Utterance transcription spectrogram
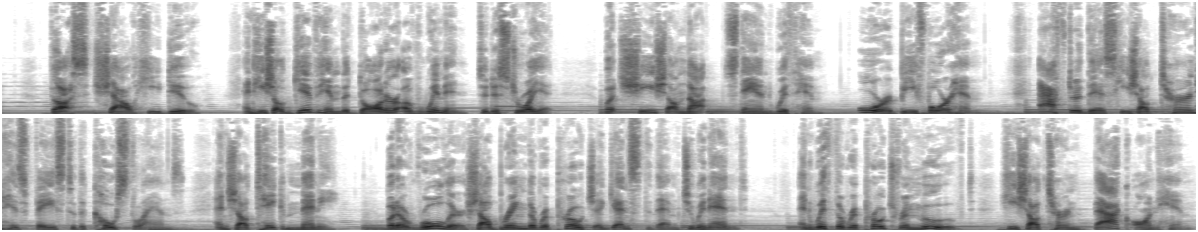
Thus shall he do. And he shall give him the daughter of women to destroy it. But she shall not stand with him, or before him. After this he shall turn his face to the coastlands, and shall take many. But a ruler shall bring the reproach against them to an end, and with the reproach removed, he shall turn back on him.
